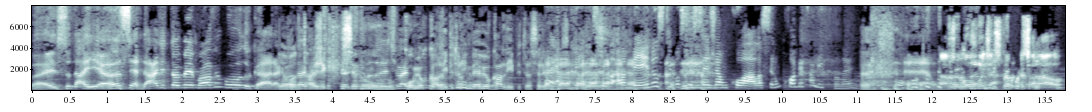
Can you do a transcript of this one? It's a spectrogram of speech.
É isso daí, a ansiedade também move o mundo, cara. E a Quando vantagem a gente, é que você não come eucalipto nem bebe eucalipto, é cerveja. É, a, menos, a, menos, que você seja um koala, você não come eucalipto, né? É. é não, ficou muito desproporcional.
